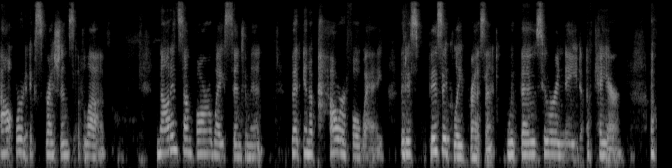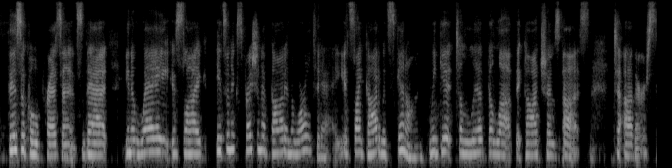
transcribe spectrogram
outward expressions of love, not in some faraway sentiment, but in a powerful way that is physically present with those who are in need of care, a physical presence that in a way is like it's an expression of God in the world today. It's like God with skin on. We get to live the love that God shows us to others.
